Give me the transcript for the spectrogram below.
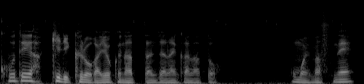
ここではっきり黒が良くなったんじゃないかなと思いますね。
